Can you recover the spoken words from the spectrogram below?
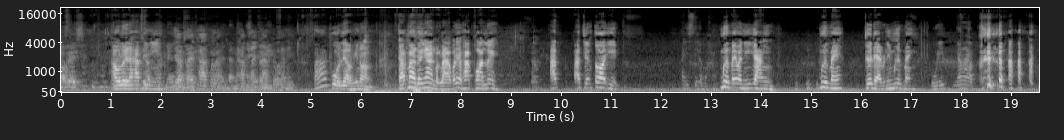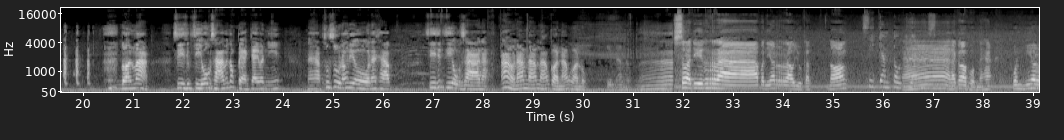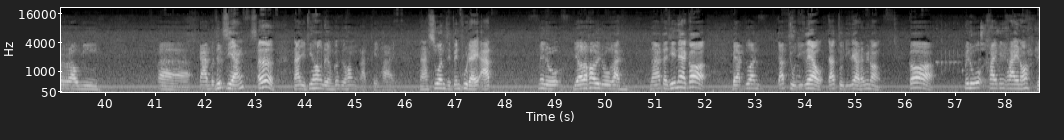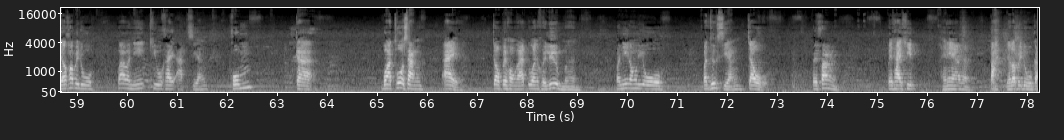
เอาเลยเอาเลยนะครับทีนี้อย่าใช้คาดมาละขับใช้คาดก็ว่านี้ป้าดพูดแล้วพี่น้อง กลับมาจากงานบักหลาไม่ได้พักผ่อนเลย อัดอัดเสียงต่ออีกอันนี้สิแล้วปะครับมืดไหมวันนี้ยัง มืดไหม เจอแดดวันนี้มืดไหมอุ้ยหน้าร้อนมาก 44 องศาไม่ต้องแปลกใจวันนี้นะครับ สู้ๆน้องดีโอนะครับ 44 องศาน่ะ อ้าวน้ำน้ำน้ำก่อนน้ำก่อนลูกกินน้ำครับอ่าสวัสดีครับ วันนี้เราอยู่กับน้องซีแกมโตอ่าเกียวแล้วก็ผมนะฮะ วันนี้เรามีอ่าการบันทึกเสียง เออนะอยู่ที่ห้องเดิมก็คือห้องอัดเพทายนะส่วนจะเป็นผู้ใดอัด ไม่รู้ เดี๋ยวเราเข้าไปดูกัน นะ แต่ที่แน่ก็แบบดวนจับจูดอีกแล้ว จับจูดอีกแล้วนะพี่น้อง ก็ ไม่รู้ใครเป็นใครเนาะเดี๋ยวเข้าไปดูว่าวันนี้คิวใครอัดเสียง ผมกับอดโทรสั่งไอ้เจ้าไปห้องอัดดวนข่อยลืมมันวันนี้น้องลีโอ บันทึกเสียงเจ้า ไปฟัง ไปถ่ายคลิปให้แน่กันไปเดี๋ยวเราไปดูกัน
